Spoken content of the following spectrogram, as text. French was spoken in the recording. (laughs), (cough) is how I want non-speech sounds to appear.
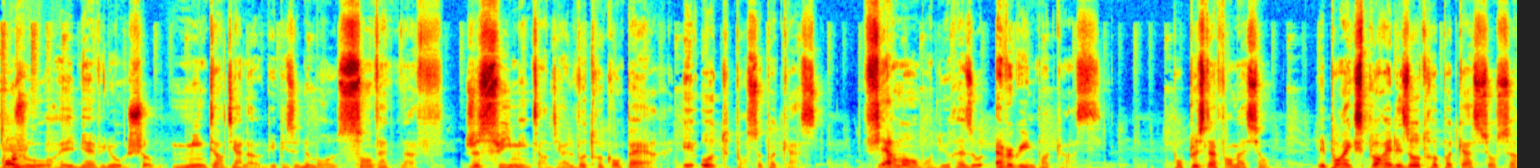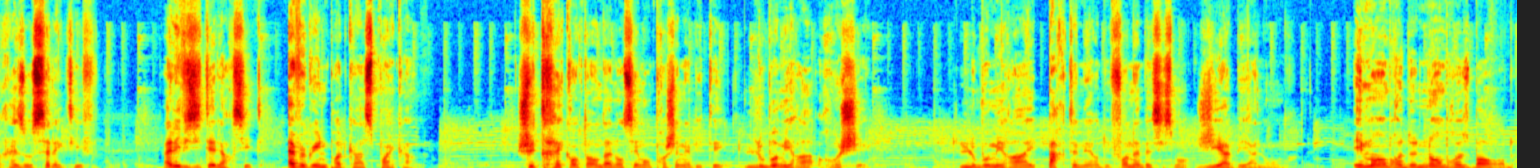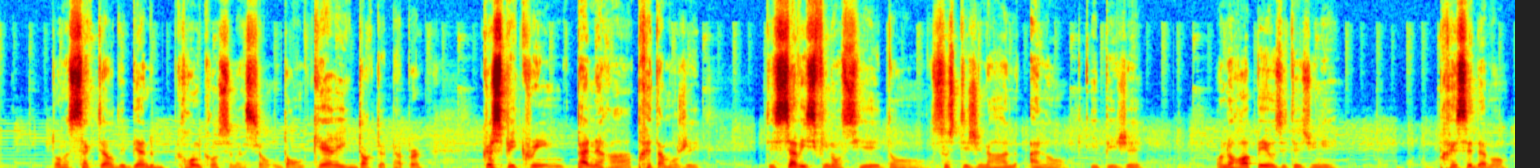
Bonjour et bienvenue au show Minter Dialogue, épisode numéro 129. Je suis Minter Dial, votre compère et hôte pour ce podcast, fier membre du réseau Evergreen Podcast. Pour plus d'informations et pour explorer les autres podcasts sur ce réseau sélectif, allez visiter leur site evergreenpodcast.com. Je suis très content d'annoncer mon prochain invité, Lubomira Rocher. Lubomira est partenaire du fonds d'investissement JAB à Londres et membre de nombreuses boards dans le secteur des biens de grande consommation, dont Kerry Dr Pepper, Krispy Kreme, Panera, Prêt à manger, des services financiers dans Société Générale, Allant, IPG, en Europe et aux États-Unis. Précédemment,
